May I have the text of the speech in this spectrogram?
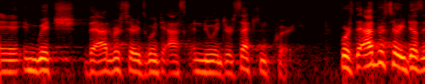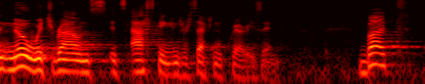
uh, in which the adversary is going to ask a new intersection query. Of course, the adversary doesn't know which rounds it's asking intersection queries in. But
